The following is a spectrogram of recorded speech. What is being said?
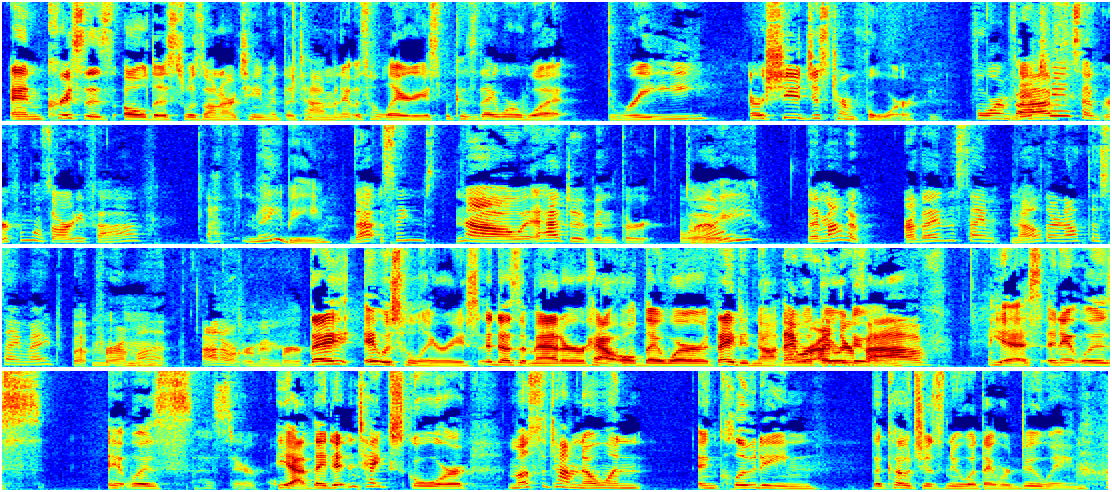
And Cris's oldest was on our team at the time, and it was hilarious because they were what three, or she had just turned four, four and Did five, she? So Griffin was already five? I, maybe That seems. No, it had to have been three. Well, three. they might have. Are they the same? No, they're not the same age, but for a month. I don't remember. They it was hilarious. It doesn't matter how old they were; they did not. They know were what they under were doing. five. Yes, and it was, it was Hysterical. Yeah, they didn't take score. Most of the time, no one, including the coaches, knew what they were doing.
